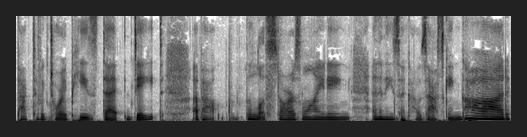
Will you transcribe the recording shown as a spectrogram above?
back to Victoria P's de- date about the stars lining. And then he's like, I was asking God.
